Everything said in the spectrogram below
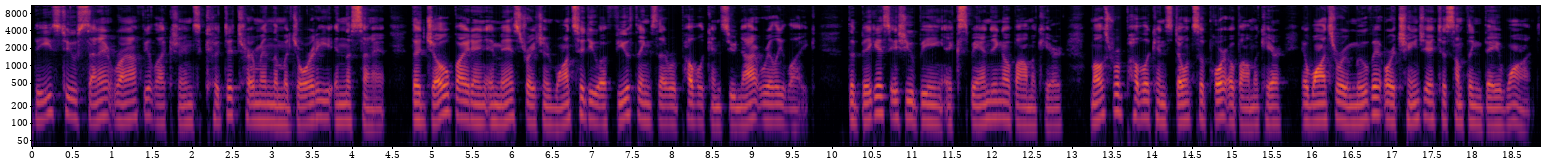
These two Senate runoff elections could determine the majority in the Senate. The Joe Biden administration wants to do a few things that Republicans do not really like. The biggest issue being expanding Obamacare. Most Republicans don't support Obamacare and want to remove it or change it to something they want.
